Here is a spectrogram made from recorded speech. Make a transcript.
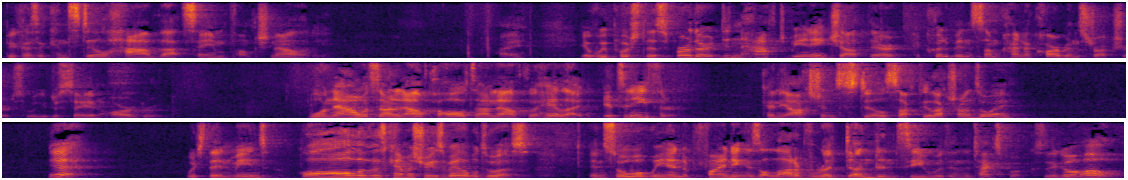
because it can still have that same functionality. Okay? If we push this further, it didn't have to be an H out there. It could have been some kind of carbon structure. So we could just say an R group. Well, now it's not an alcohol, it's not an alkyl halide. It's an ether. Can the oxygen still suck the electrons away? Yeah. Which then means all of this chemistry is available to us. And so what we end up finding is a lot of redundancy within the textbooks. So they go, oh,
